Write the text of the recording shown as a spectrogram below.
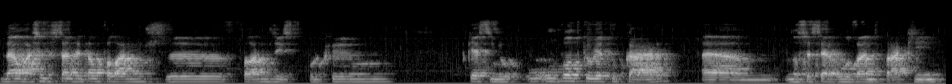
Não, acho interessante então falarmos, uh, falarmos disso, porque porque é assim, um ponto que eu ia tocar, um, não sei se é relevante para aqui,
